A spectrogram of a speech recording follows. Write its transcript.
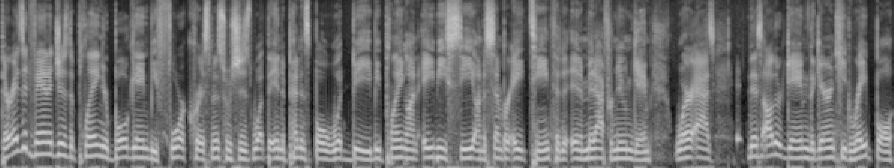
There is advantages to playing your bowl game before Christmas, which is what the Independence Bowl would be. Be playing on ABC on December 18th in a mid-afternoon game, whereas this other game, the Guaranteed Rate Bowl,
